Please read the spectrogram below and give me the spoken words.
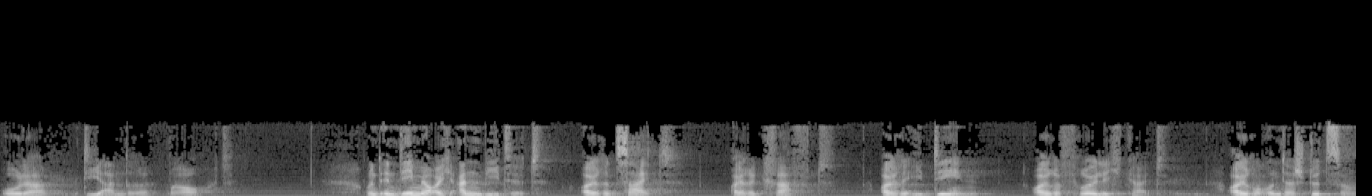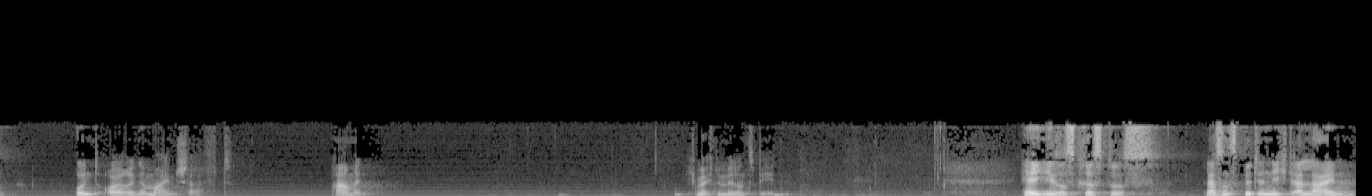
oder die andere braucht. Und indem ihr euch anbietet, eure Zeit, eure Kraft, eure Ideen, eure Fröhlichkeit, eure Unterstützung und eure Gemeinschaft. Amen. Ich möchte mit uns beten. Herr Jesus Christus, lass uns bitte nicht allein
